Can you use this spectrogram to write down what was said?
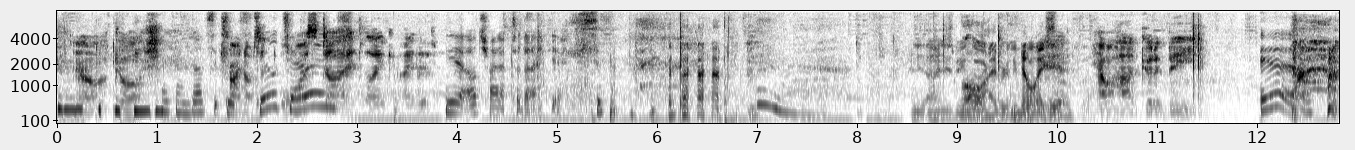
Oh gosh. I think that's a Try good not skill to almost challenge. die like I did. Yeah, I'll try not to die. Yeah. And Anya's been Oh, doing I had really no well idea. so. How hard could it be? yeah.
